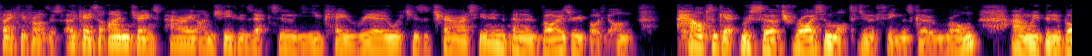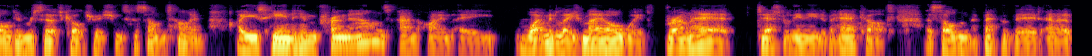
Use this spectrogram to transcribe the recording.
Thank you, Frances. Okay, so I'm James Parry. I'm Chief Executive of UK RIO, which is a charity and independent advisory body on how to get research right and what to do if things go wrong. And we've been involved in research culture issues for some time. I use he and him pronouns, and I'm a white middle aged male with brown hair, desperately in need of a haircut, a salt and pepper beard, and a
